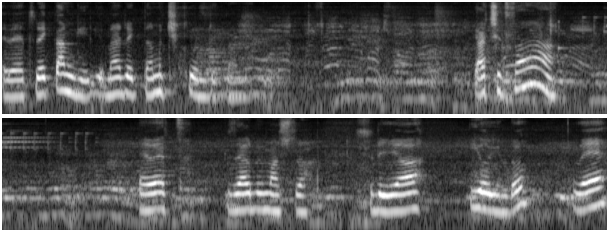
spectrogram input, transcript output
Evet reklam geliyor. Ben reklamı çıkıyorum reklamda. Ya çıksana. Evet. Güzel bir maçtı. Şuraya iyi oyundu. Ve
